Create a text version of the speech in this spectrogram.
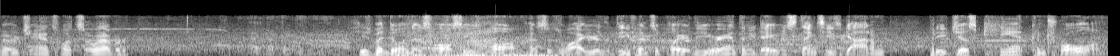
no chance whatsoever. He's been doing this all season long. This is why you're the defensive player of the year. Anthony Davis thinks he's got him, but he just can't control him.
